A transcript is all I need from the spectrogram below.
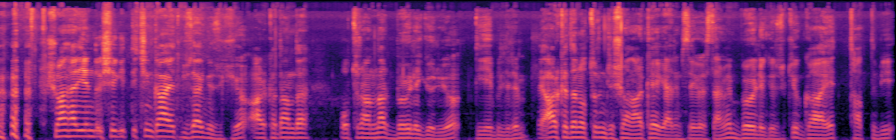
Şu an her yerinde ışığı gittiği için gayet güzel gözüküyor. Arkadan da oturanlar böyle görüyor diyebilirim. E arkadan oturunca şu an arkaya geldim size göstermeye. Böyle gözüküyor. Gayet tatlı bir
